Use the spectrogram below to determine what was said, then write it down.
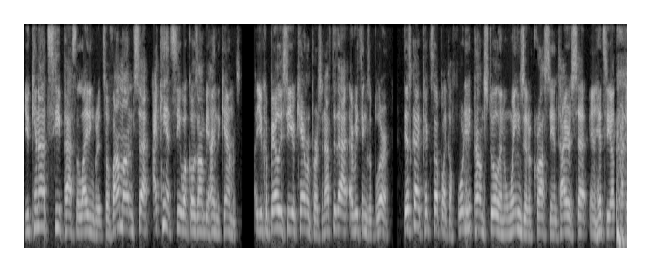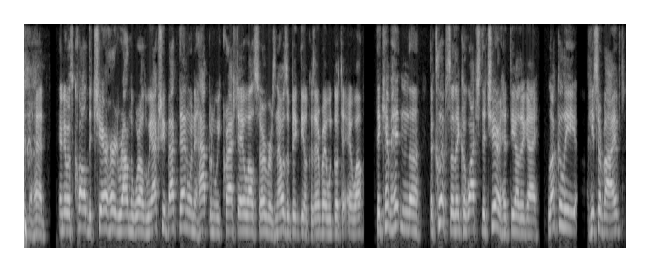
You cannot see past the lighting grid. So if I'm on set, I can't see what goes on behind the cameras. You could barely see your camera person. After that, everything's a blur. This guy picks up like a 40 pound stool and wings it across the entire set and hits the other guy in the head. And it was called the chair heard around the world. We actually, back then when it happened, we crashed AOL servers, and that was a big deal because everybody would go to AOL. They kept hitting the, the clip so they could watch the chair hit the other guy. Luckily, he survived.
